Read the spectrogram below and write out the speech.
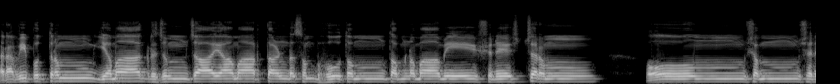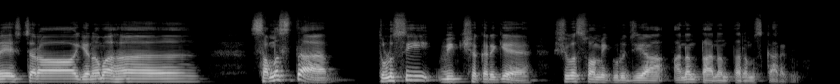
ರವಿಪುತ್ರಂ ಯಮಾಗ್ರಜಂ ಛಾಯಾಮಾರ್ತಾಂಡಸಂಭೂತಂ ತಂ ನಮಾಮಿ ಶನೇಶ್ಚರಂ ಓಂ ಶಂ ಶನೇಶ್ಚರಾಯ ನಮಃ ಸಮಸ್ತ ತುಳಸಿ ವೀಕ್ಷಕರಿಗೆ ಶಿವಸ್ವಾಮಿ ಗುರುಜಿಯ ಅನಂತ ಅನಂತ ನಮಸ್ಕಾರಗಳು.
